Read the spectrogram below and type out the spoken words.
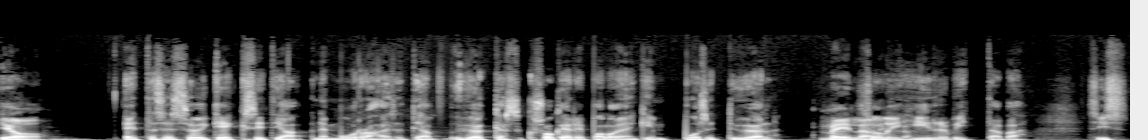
Joo. Että se söi keksit ja ne muurahaiset ja hyökkäsi sokeripalojen kimppuun sitten yöllä. Meillä se oli oli- hirvittävä, siis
